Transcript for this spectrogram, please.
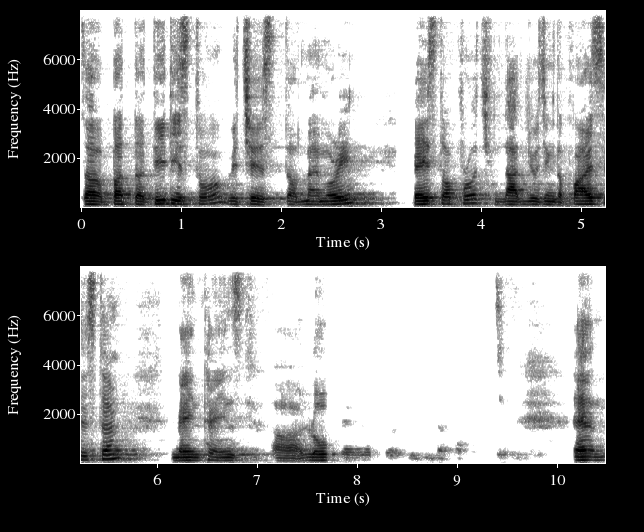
So, but the DDStore, which is the memory-based approach, not using the file system, maintains uh, low and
